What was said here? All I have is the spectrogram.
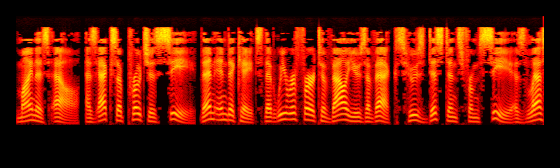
minus L, as x approaches c, then indicates that we refer to values of x whose distance from C is less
